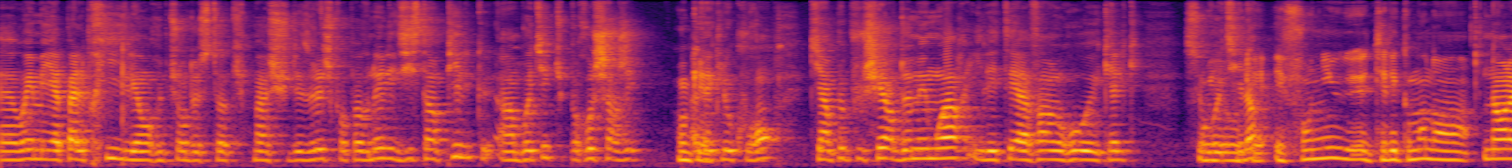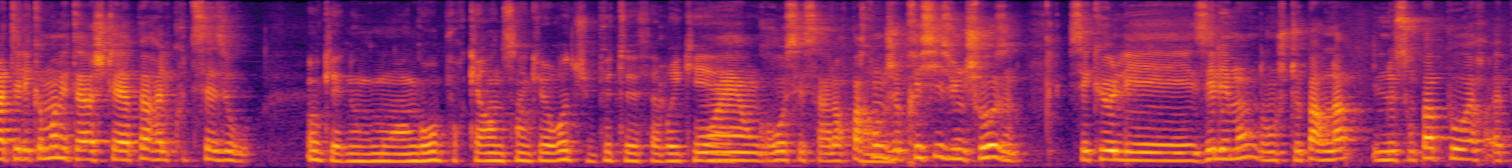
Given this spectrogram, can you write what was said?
Euh, oui, mais il n'y a pas le prix, il est en rupture de stock. Ah, je suis désolé, je ne peux pas vous donner. Il existe un pile, un boîtier que tu peux recharger avec le courant, qui est un peu plus cher. De mémoire, il était à 20 euros et quelques, ce Oui, boîtier-là. Et fourni euh, télécommande en. Non, la télécommande est à acheter à part, elle coûte 16 euros. Ok, donc bon, en gros, pour 45 euros, tu peux te fabriquer. Ouais, en gros, c'est ça. Alors, par contre, je précise une chose c'est que les éléments dont je te parle là, ils ne sont pas power-up.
